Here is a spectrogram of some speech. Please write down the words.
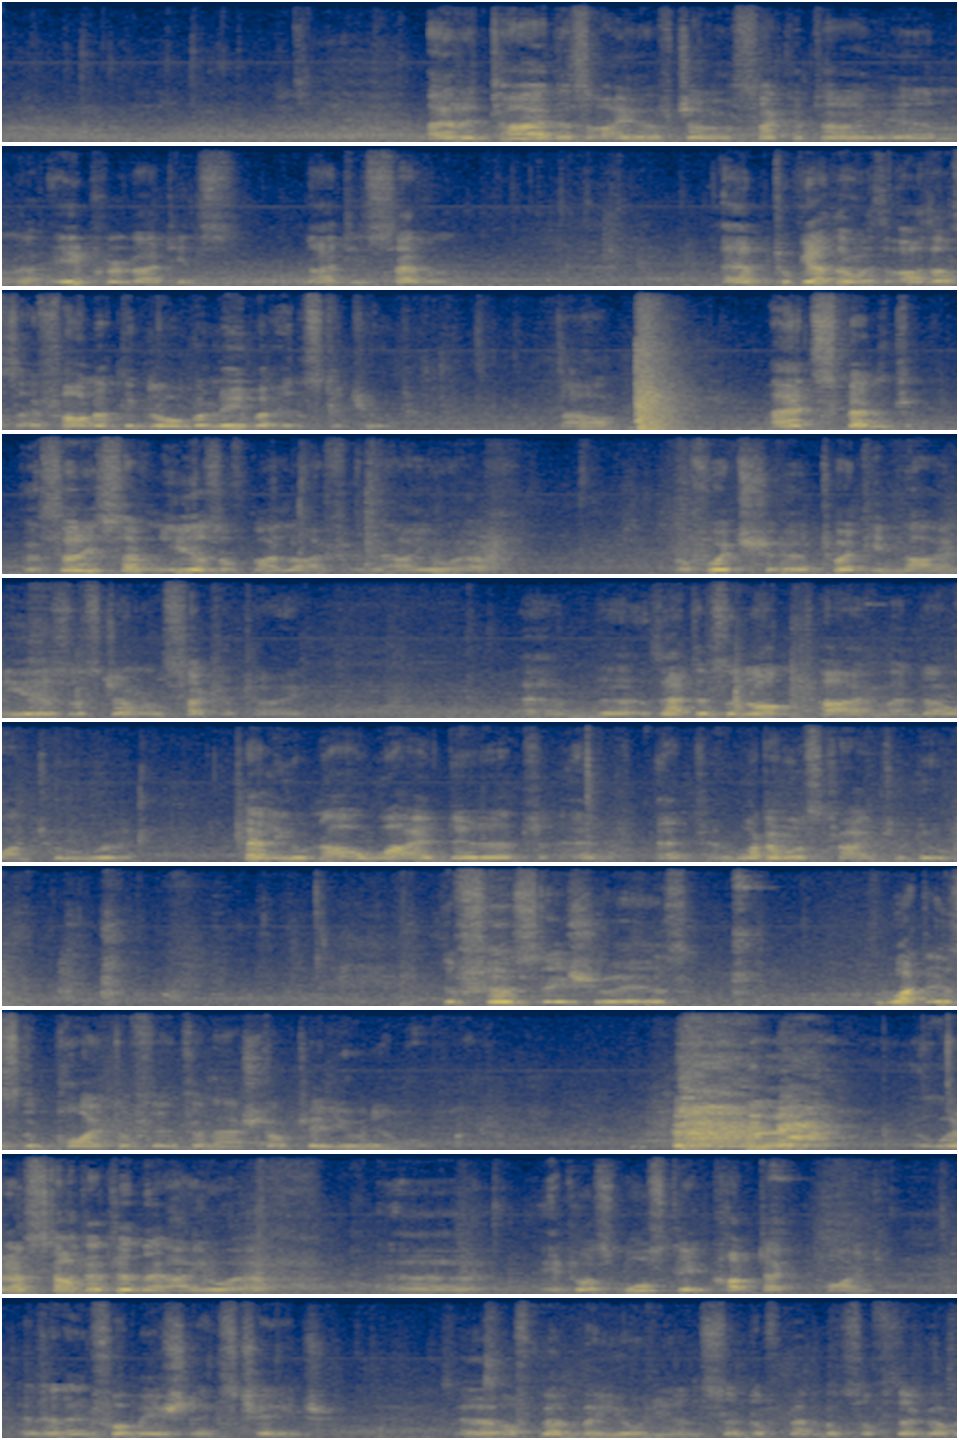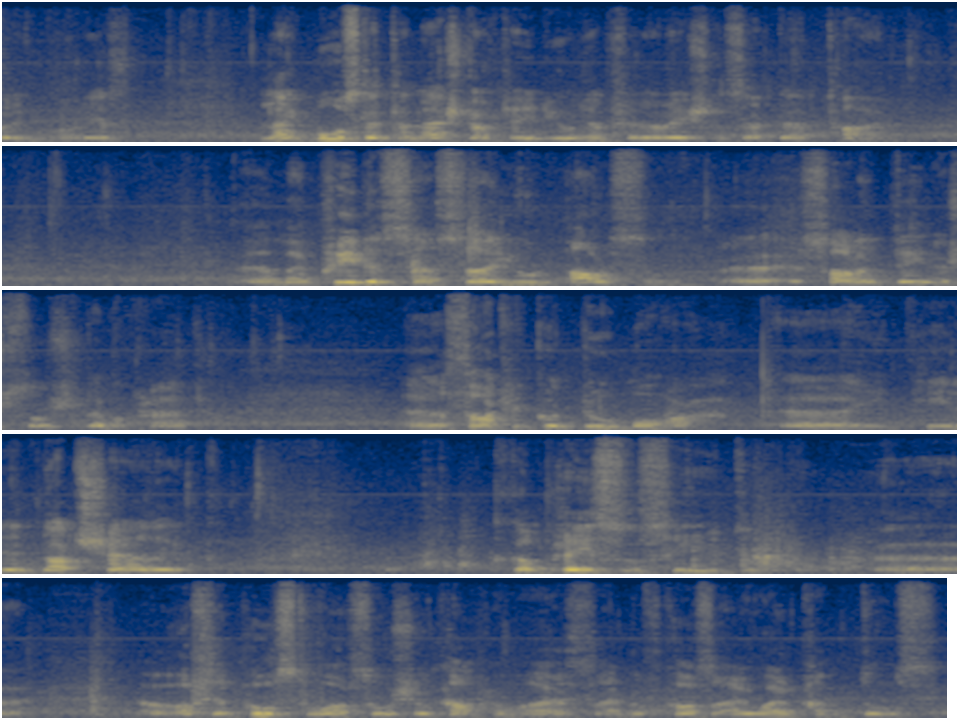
I retired as IUF General Secretary in April 1997, and together with others, I founded the Global Labor Institute. Now, I had spent 37 years of my life in the IUF, of which uh, 29 years as General Secretary. And uh, that is a long time, and I want to uh, tell you now why I did it and, and what I was trying to do. The first issue is, what is the point of the international trade union movement? When I started in the IUF, uh, it was mostly a contact point and an information exchange uh, of member unions and of members of their governing bodies like most international trade union federations at that time. Uh, my predecessor, Juul Poulsen, uh, a solid Danish social democrat, uh, thought we could do more. Uh, he, he, did not share the complacency to, uh, of the post-war social compromise, and of course I welcomed those,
